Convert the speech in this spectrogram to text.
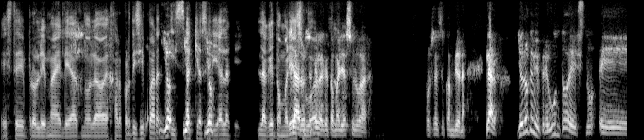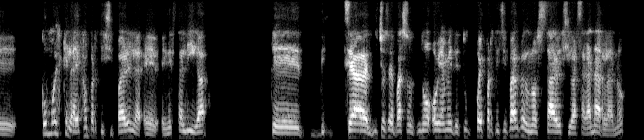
este problema de la edad no la va a dejar participar Yo- y Sakia yo- sería la que, la que tomaría Claro, su lugar. la que tomaría su lugar. por ser su campeona. Claro, yo lo que me pregunto es, ¿no? Eh, ¿Cómo es que la dejan participar en, la- eh, en esta liga? Que sea dicho sea de paso, no, obviamente tú puedes participar, pero no sabes si vas a ganarla, ¿no?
